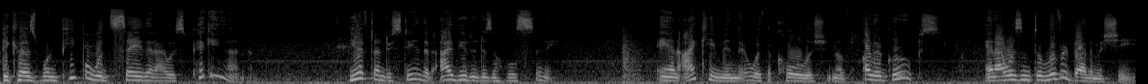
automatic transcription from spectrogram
Because when people would say that I was picking on them, you have to understand that I viewed it as a whole city. And I came in there with a coalition of other groups, and I wasn't delivered by the machine.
